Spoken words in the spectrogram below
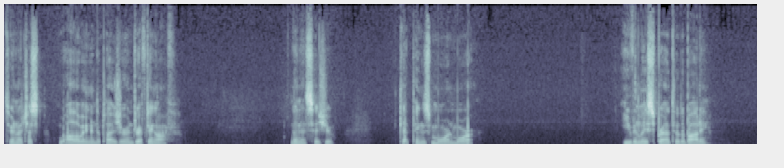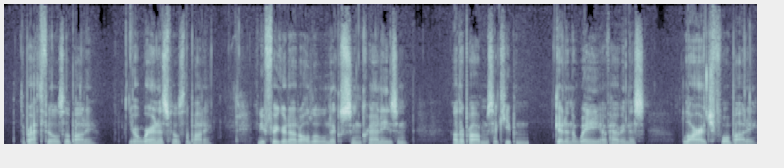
So you're not just wallowing in the pleasure and drifting off. then it says you get things more and more evenly spread through the body. The breath fills the body. Your awareness fills the body. And you figured out all the little nicks and crannies and other problems that keep and get in the way of having this large, full body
